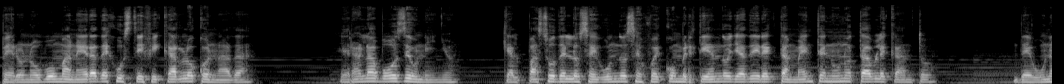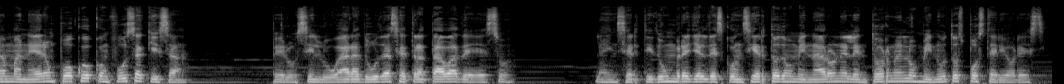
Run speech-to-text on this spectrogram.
Pero no hubo manera de justificarlo con nada. Era la voz de un niño, que al paso de los segundos se fue convirtiendo ya directamente en un notable canto, de una manera un poco confusa quizá, pero sin lugar a dudas se trataba de eso. La incertidumbre y el desconcierto dominaron el entorno en los minutos posteriores.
